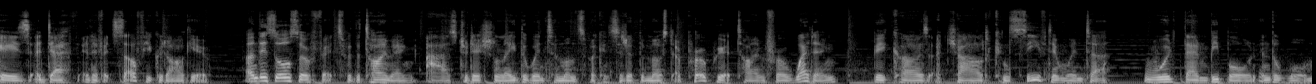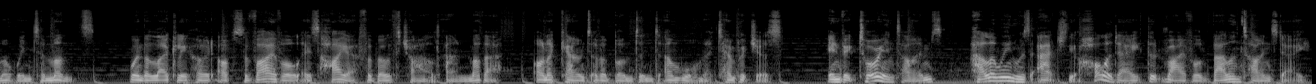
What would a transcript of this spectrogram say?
is a death in of itself, you could argue. And this also fits with the timing, as traditionally the winter months were considered the most appropriate time for a wedding because a child conceived in winter would then be born in the warmer winter months, when the likelihood of survival is higher for both child and mother, on account of abundant and warmer temperatures. In Victorian times, Halloween was actually a holiday that rivaled Valentine's Day.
